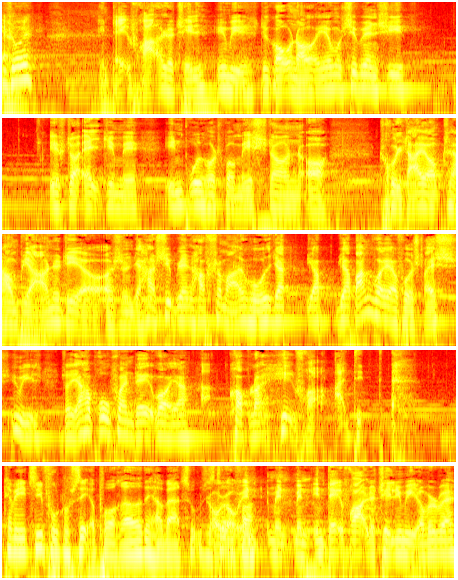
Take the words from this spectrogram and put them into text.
vi så ikke? En dag fra eller til, Emil. Det går nok. Jeg må simpelthen sige, efter alt det med indbrud hos borgmesteren og trylle dig om til ham Bjarne der, og sådan, jeg har simpelthen haft så meget i hovedet. Jeg, jeg, jeg er bange for, at jeg har fået stress, Emil. Så jeg har brug for en dag, hvor jeg kobler helt fra. Ej, det, kan vi ikke lige fokusere på at redde det her værtshus i Jo, stedet jo, for? en, men, men en dag fra eller til, Emil. Og ved du hvad?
